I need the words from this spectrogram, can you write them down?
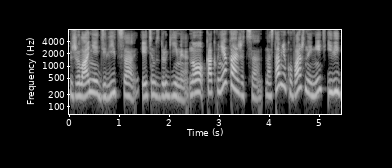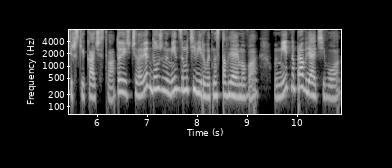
желание делиться этим с другими. Но, как мне кажется, наставнику важно иметь и лидерские качества. То есть человек должен уметь замотивировать наставляемого, уметь направлять его,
